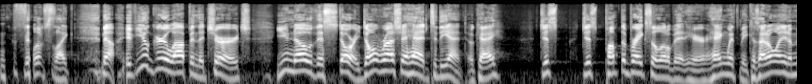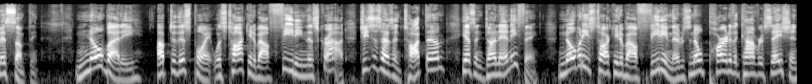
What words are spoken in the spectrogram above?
Philip's like, Now, if you grew up in the church, you know this story. Don't rush ahead to the end, okay? Just, just pump the brakes a little bit here. Hang with me because I don't want you to miss something. Nobody up to this point was talking about feeding this crowd. Jesus hasn't taught them, he hasn't done anything. Nobody's talking about feeding them. There's no part of the conversation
